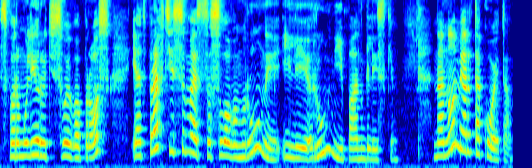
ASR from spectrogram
Сформулируйте свой вопрос и отправьте смс со словом руны или руни по-английски на номер такой-то.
